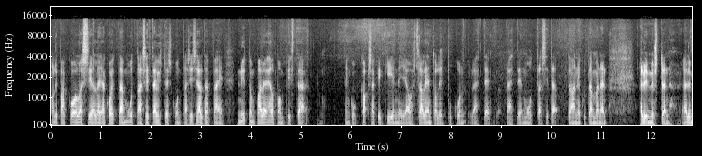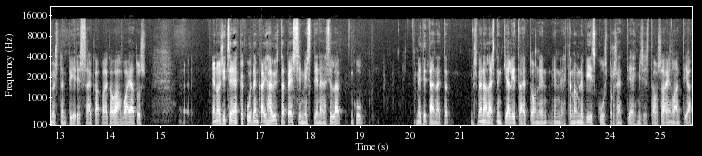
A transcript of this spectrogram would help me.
oli pakko olla siellä ja koittaa muuttaa sitä yhteiskuntaa sisältäpäin, niin nyt on paljon helpompi sitä niin kuin kapsakin kiinni ja ostaa lentolippu, kun lähtee, lähtee muuttaa sitä. Tämä on niin kuin tämmöinen älymystön, älymystön piirissä aika, aika vahva ajatus. En olisi itse ehkä kuitenkaan ihan yhtä pessimistinen, sillä niin kuin mietitään, että myös venäläisten kielitaitoa, niin, niin ehkä noin 5-6 prosenttia ihmisistä osaa englantia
